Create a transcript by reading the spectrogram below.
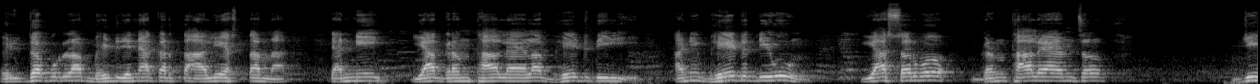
रिद्धपूरला भेट देण्याकरता आली असताना त्यांनी या ग्रंथालयाला भेट दिली आणि भेट देऊन या सर्व ग्रंथालयांचं जी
